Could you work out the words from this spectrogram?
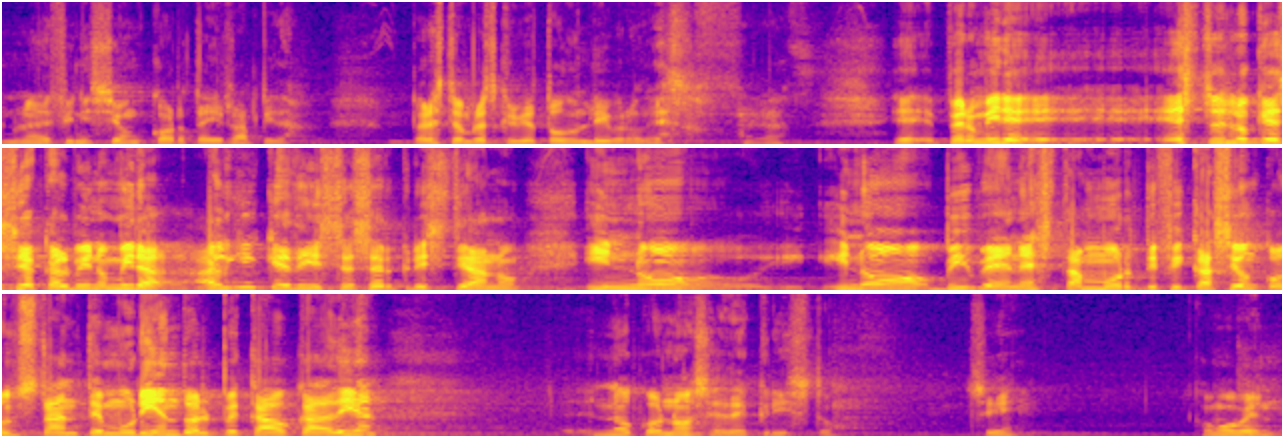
una definición corta y rápida. Pero este hombre escribió todo un libro de eso. Eh, pero mire, eh, esto es lo que decía Calvino. Mira, alguien que dice ser cristiano y no, y no vive en esta mortificación constante, muriendo al pecado cada día, no conoce de Cristo. ¿Sí? ¿Cómo ven?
